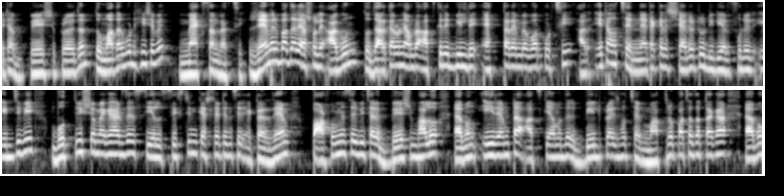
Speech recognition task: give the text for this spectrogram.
এটা বেশ প্রয়োজন। তো মাদারবোর্ড হিসেবে ম্যাক্সান রাখছি। র্যামের বাজারে আসলে আগুন, তো যার কারণে আমরা আজকের এই বিল্ডে একটা র্যাম ব্যবহার করছি। আর এটা হচ্ছে নেটাকের শ্যাডো টু ডিডিআর ফোরের এইট জিবি বত্রিশশো মেগাহার্জের সিএল সিক্সটিন ক্যাশলেটেন্সির একটা র্যাম। পারফরমেন্সের বিচারে বেশ ভালো এবং এই র্যামটা আজকে আমাদের বিল্ড প্রাইস হচ্ছে মাত্র পাঁচ হাজার টাকা এবং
